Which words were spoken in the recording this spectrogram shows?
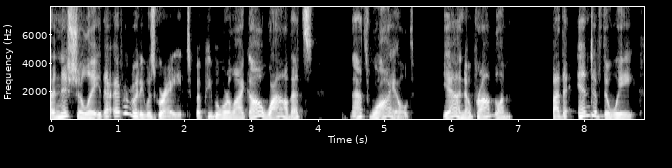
initially that everybody was great but people were like oh wow that's that's wild yeah no problem. By the end of the week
